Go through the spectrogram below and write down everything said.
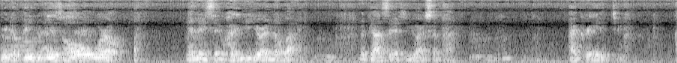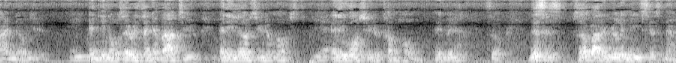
You're Oh, competing against the whole world. And they say, well, you- you're a nobody. Mm. But God says, you are somebody. I created you. I know you. Amen. And he knows everything about you and he loves you the most. Yes. And he wants you to come home. Amen. So this is, somebody really needs this now.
